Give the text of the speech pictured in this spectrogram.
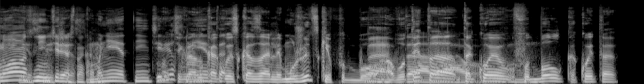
Ну, вам это неинтересно. честно. Мне это не Ну, интересно. Тигран, как это- вы сказали, мужицкий футбол, Да, а вот да, это да. такой М. футбол какой-то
